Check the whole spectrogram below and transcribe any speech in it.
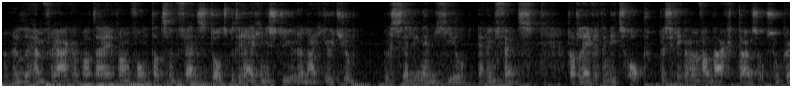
We wilden hem vragen wat hij ervan vond dat zijn fans doodsbedreigingen sturen naar YouTube door Celine en Michiel en hun fans. Dat leverde niets op, dus gingen we hem vandaag thuis opzoeken.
